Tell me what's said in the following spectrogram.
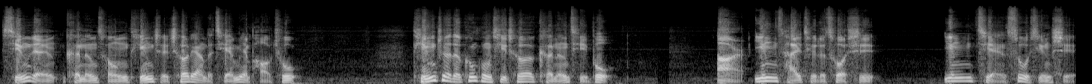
行人可能从停止车辆的前面跑出停着的公共汽车可能起步。二应采取的措施应减速行驶。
